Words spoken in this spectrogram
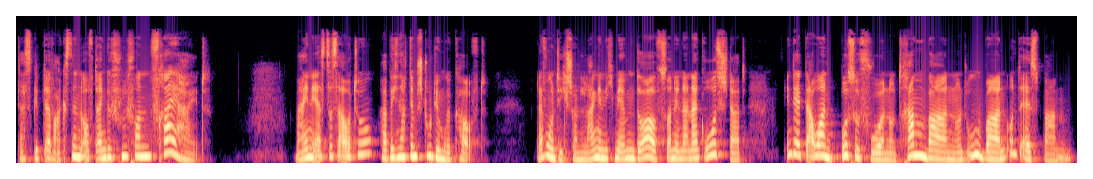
Das gibt Erwachsenen oft ein Gefühl von Freiheit. Mein erstes Auto habe ich nach dem Studium gekauft. Da wohnte ich schon lange nicht mehr im Dorf, sondern in einer Großstadt, in der dauernd Busse fuhren und Trambahnen und U-Bahnen und S-Bahnen.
